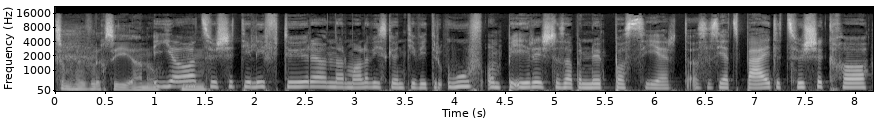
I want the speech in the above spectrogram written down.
Zum höflich sein auch noch. Ja, mhm. zwischen die Lifttüren und normalerweise gehen die wieder auf und bei ihr ist das aber nicht passiert. Also sie hat beide dazwischen gehabt,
